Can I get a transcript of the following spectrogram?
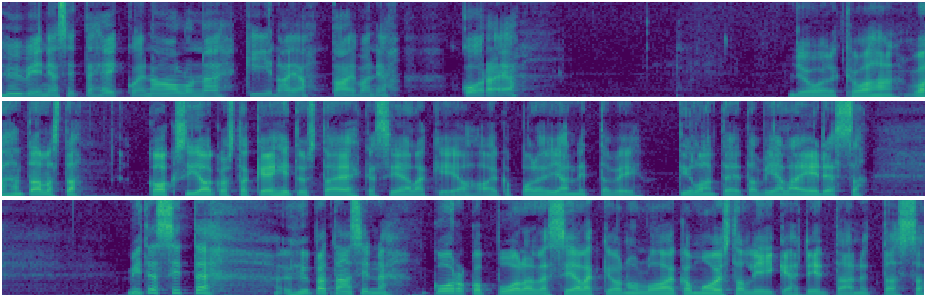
hyvin ja sitten heikkoina on ollut nämä Kiina ja Taivan ja Korea. Joo, eli vähän, vähän tällaista kaksijakosta kehitystä ehkä sielläkin ja aika paljon jännittäviä tilanteita vielä edessä. Miten sitten hypätään sinne korkopuolelle? Sielläkin on ollut aika moista liikehdintää nyt tässä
